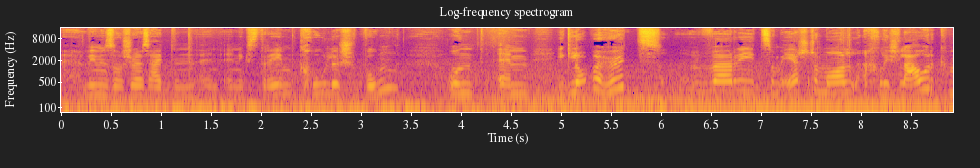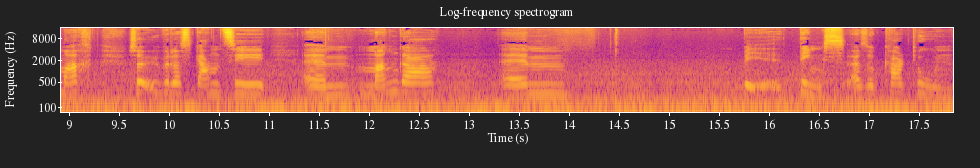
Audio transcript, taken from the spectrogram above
äh, wie man so schön sagt, einen, einen, einen extrem coolen Schwung. Und ähm, ich glaube, heute wäre ich zum ersten Mal ein bisschen schlauer gemacht, so über das ganze ähm, Manga ähm, Dings, also Cartoon.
